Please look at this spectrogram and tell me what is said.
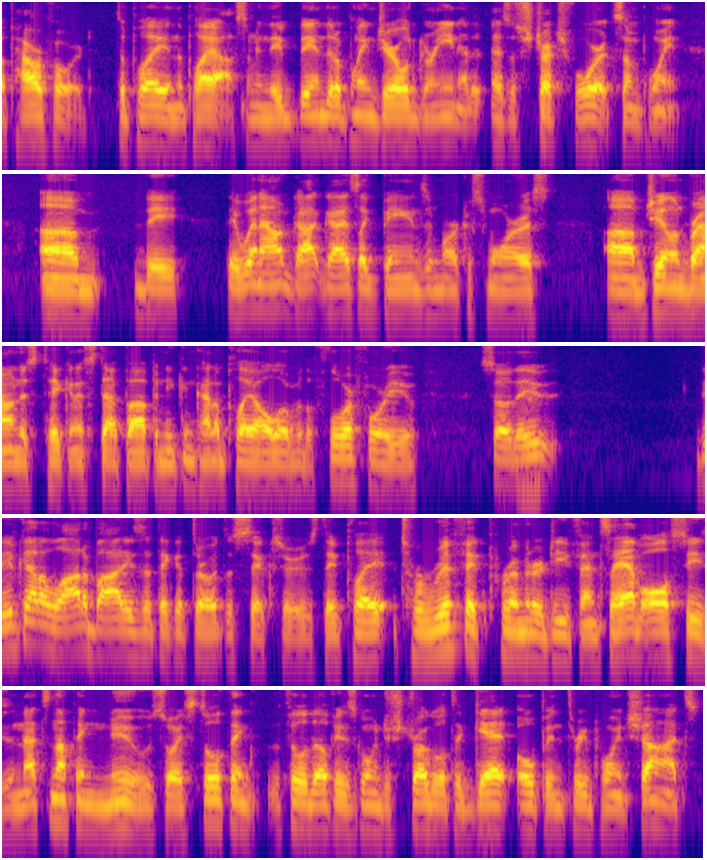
a power forward to play in the playoffs. I mean, they, they ended up playing Gerald Green at, as a stretch four at some point. Um, they they went out got guys like Baynes and Marcus Morris. Um, Jaylen Brown has taken a step up, and he can kind of play all over the floor for you. So they they've got a lot of bodies that they could throw at the Sixers. They play terrific perimeter defense. They have all season. That's nothing new. So I still think Philadelphia is going to struggle to get open three point shots.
